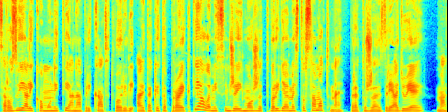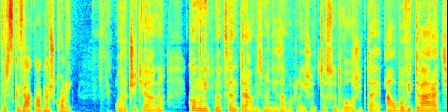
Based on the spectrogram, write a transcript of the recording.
sa rozvíjali komunity a napríklad tvorili aj takéto projekty, ale myslím, že ich môže tvoriť aj mesto samotné, pretože zriaďuje materské základné školy. Určite áno. Komunitné centrá by sme nezabudli, že to sú dôležité. Alebo vytvárať,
